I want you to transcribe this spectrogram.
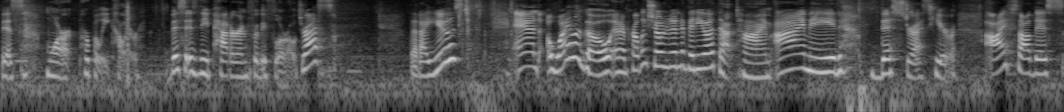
this more purpley color. This is the pattern for the floral dress that I used. And a while ago, and I probably showed it in a video at that time, I made this dress here. I saw this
